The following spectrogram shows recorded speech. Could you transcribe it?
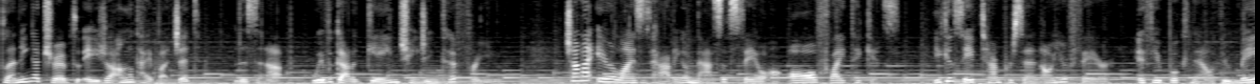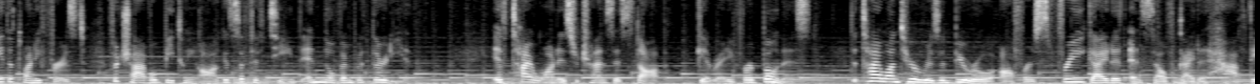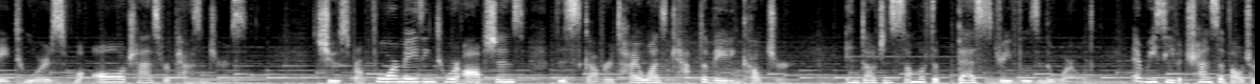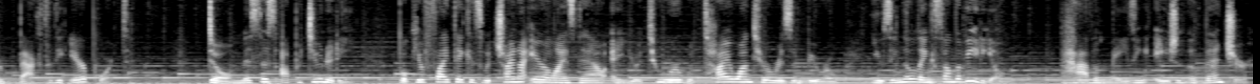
Planning a trip to Asia on a tight budget? Listen up, we've got a game changing tip for you. China Airlines is having a massive sale on all flight tickets. You can save 10% on your fare if you book now through May the 21st for travel between August the 15th and November 30th. If Taiwan is your transit stop, get ready for a bonus. The Taiwan Tourism Bureau offers free guided and self guided half day tours for all transfer passengers. Choose from four amazing tour options, discover Taiwan's captivating culture, indulge in some of the best street foods in the world, and receive a transit voucher back to the airport. Don't miss this opportunity. Book your flight tickets with China Airlines now and your tour with Taiwan Tourism Bureau using the links on the video. Have amazing Asian adventure.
